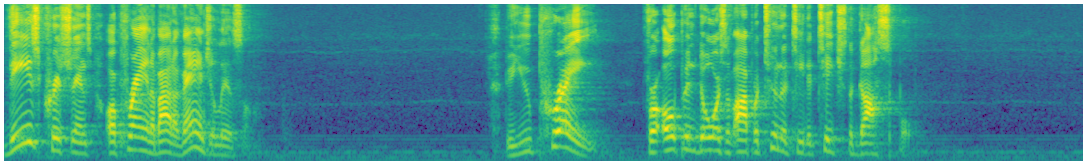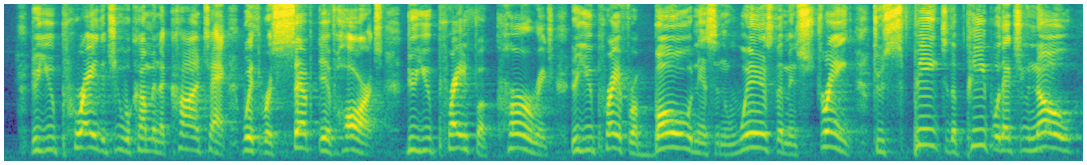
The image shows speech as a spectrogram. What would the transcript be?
These Christians are praying about evangelism. Do you pray for open doors of opportunity to teach the gospel? Do you pray that you will come into contact with receptive hearts? Do you pray for courage? Do you pray for boldness and wisdom and strength to speak to the people that you know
